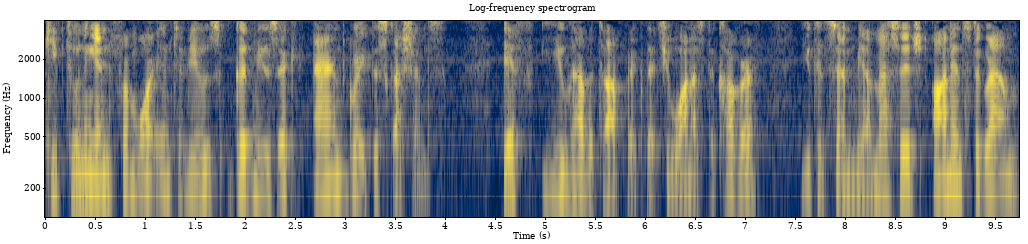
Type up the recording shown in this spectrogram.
Keep tuning in for more interviews, good music, and great discussions. If you have a topic that you want us to cover, you could send me a message on Instagram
